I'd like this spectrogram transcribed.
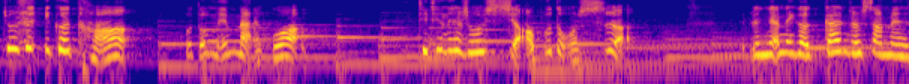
就是一颗糖，我都没买过。弟弟那时候小不懂事，人家那个甘蔗上面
